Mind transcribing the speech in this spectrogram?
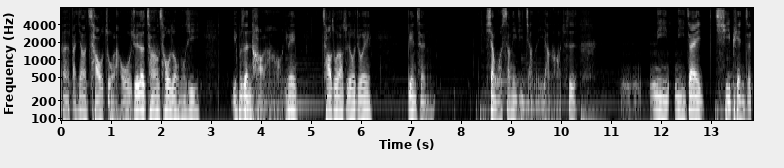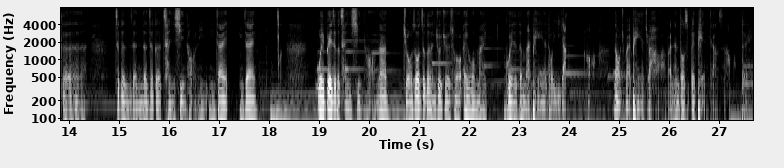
呃反向的操作啦。我觉得常常操作这种东西也不是很好啦，哦，因为操作到最后就会变成像我上一集讲的一样啊，就是你你在欺骗这个这个人的这个诚信哈，你你在你在违背这个诚信哈，那久了之后这个人就觉得说，哎，我买贵的跟买便宜的都一样。那我就买便宜的就好了，反正都是被骗这样子哈。对，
